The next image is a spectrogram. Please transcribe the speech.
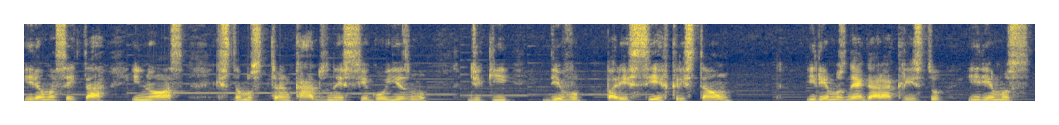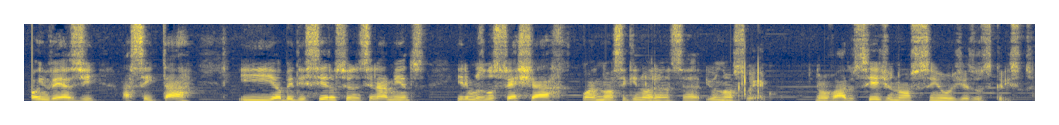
irão aceitar. E nós que estamos trancados nesse egoísmo de que devo parecer cristão, iremos negar a Cristo iremos, ao invés de aceitar e obedecer aos seus ensinamentos, iremos nos fechar com a nossa ignorância e o nosso ego. Louvado seja o nosso Senhor Jesus Cristo,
